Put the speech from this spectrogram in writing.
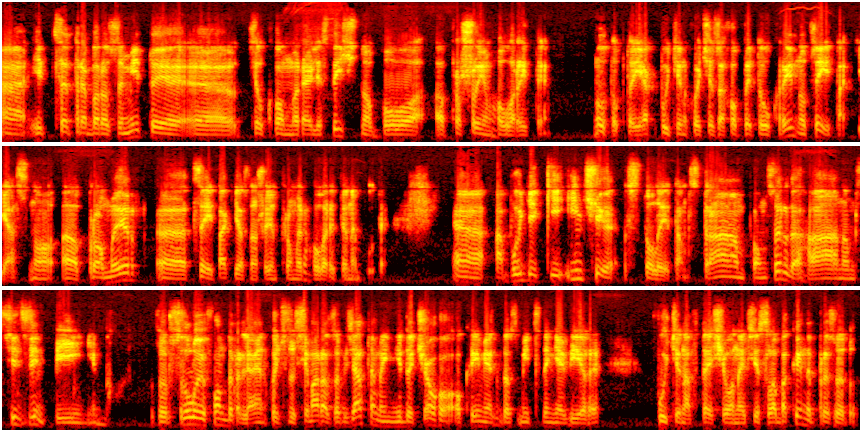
Е, І це треба розуміти е, цілком реалістично, бо е, про що їм говорити? Ну тобто, як Путін хоче захопити Україну, це і так ясно. Про мир е, це і так ясно, що він про мир говорити не буде. Е, А будь-які інші столи там з Трампом, з Ердоганом, з Сі Цзіньпінем, з Урсулою фон дер Ляйн, хоч з усіма разом взятими, ні до чого, окрім як до зміцнення віри Путіна в те, що вони всі слабаки, не призведуть.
